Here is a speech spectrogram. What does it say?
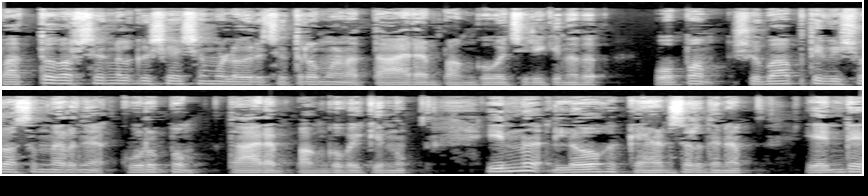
പത്തു വർഷങ്ങൾക്ക് ശേഷമുള്ള ഒരു ചിത്രമാണ് താരം പങ്കുവച്ചിരിക്കുന്നത്. ഒപ്പം ശുഭാപ്തി വിശ്വാസം നിറഞ്ഞ കുറിപ്പും താരം പങ്കുവയ്ക്കുന്നു. ഇന്ന് ലോക ക്യാൻസർ ദിനം. എന്റെ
